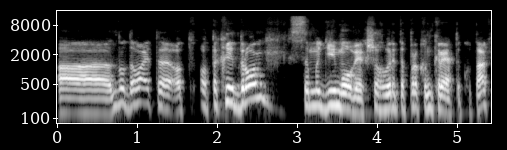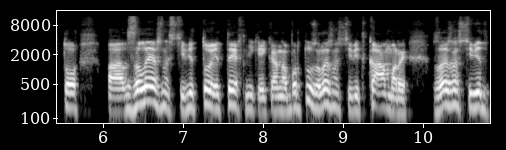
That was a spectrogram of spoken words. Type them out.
А, ну давайте, от, от такий дрон семидюймовий, якщо говорити про конкретику, так то а, в залежності від тої техніки, яка на борту, в залежності від камери, в залежності від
